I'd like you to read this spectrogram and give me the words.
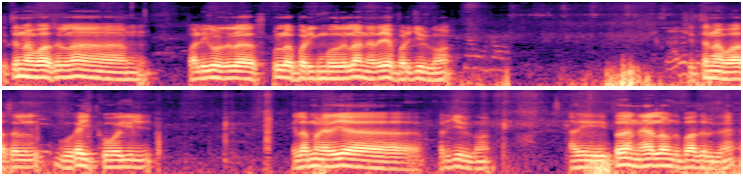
சித்தன்ன வாசல்லாம் பள்ளிக்கூடத்தில் ஸ்கூலில் படிக்கும்போதெல்லாம் நிறைய படிச்சிருக்கோம். சித்தன்ன வாசல் குகை கோயில் எல்லாமே நிறைய படிச்சிருக்கோம். அது இப்போ தான் நேரில் வந்து பார்த்துருக்கேன்.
